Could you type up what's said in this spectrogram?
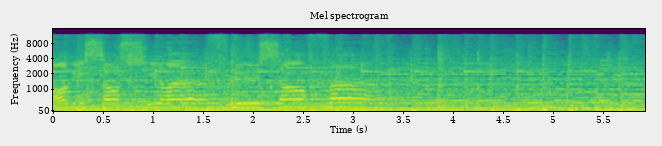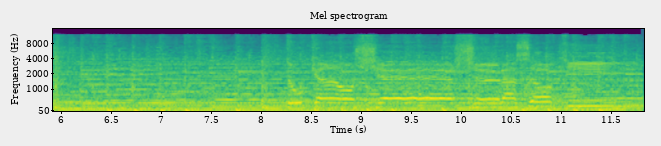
En glissant sur un flux sans fin. D'aucuns en cherchent la sortie.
